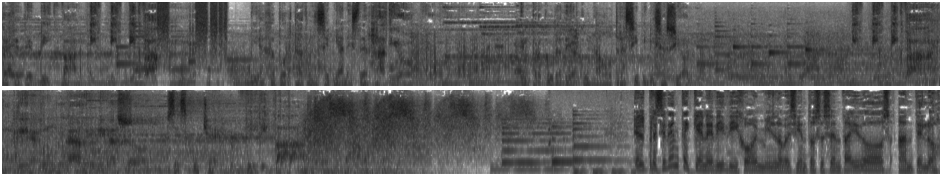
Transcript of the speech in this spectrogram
Mensaje de Big Bang. Big, Big, Big Bang. Viaja portado en señales de radio. En procura de alguna otra civilización. Big, Big, Big Bang. En algún lugar del universo se escucha el Big, Big Bang. El presidente Kennedy dijo en 1962 ante los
